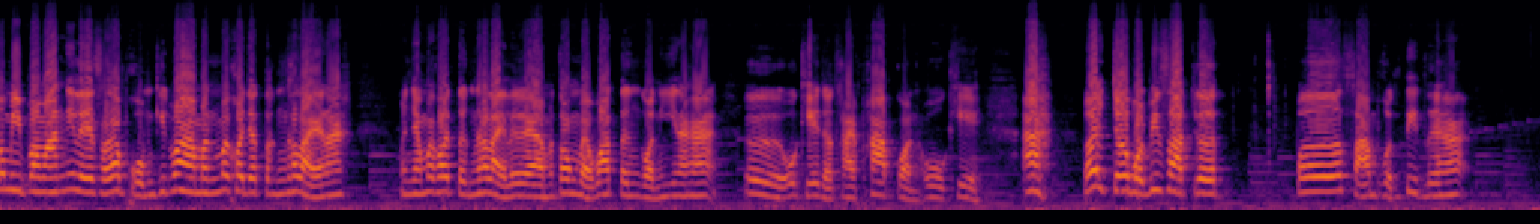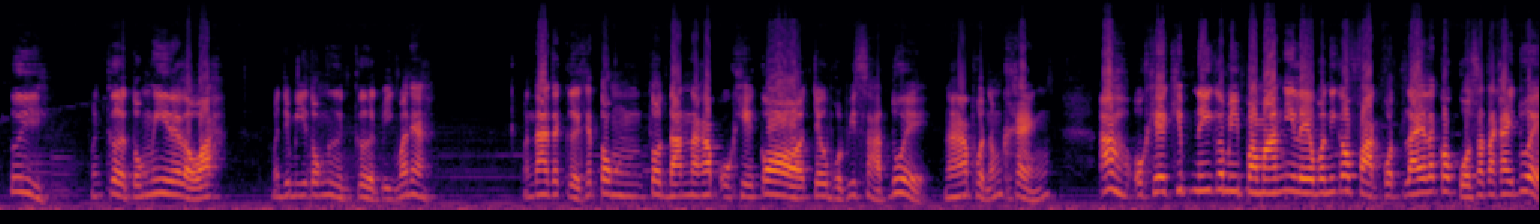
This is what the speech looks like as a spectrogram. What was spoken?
ก็มีประมาณนี้เลยสำหรับผมคิดว่ามันไม่ค่อยจะตึงเท่าไหร่นะ มันยังไม่ค่อยตึงเท่าไหร่เลยอะมันต้องแบบว่าตึงกว่านี้นะฮะ เออ โอเค เดี๋ยวถ่ายภาพก่อน โอเค อะ เฮ้ย เจอบทพิศดาจเกิด เปิดสามผลติดเลยฮะเฮ้ยมันเกิดตรงนี้เลยเหรอวะมันจะมีตรงอื่นเกิดอีกวะเนี่ยมันน่าจะเกิดแค่ตรงต้นดันนะครับ โอเคก็เจอผลพิศาจด้วยนะครับผลน้ำแข็งอ้าวโอเคคลิปนี้ก็มีประมาณนี้เลย วันนี้ก็ฝากกดไลค์แล้วก็กดซับสไครต์ด้วย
